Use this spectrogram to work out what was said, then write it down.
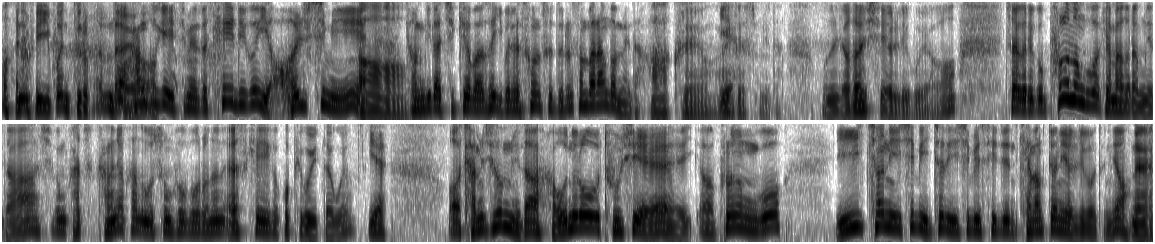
아니면 이번 들어왔나요? 어, 한국에 있으면서 K리그 열심히 어. 경기 다 지켜봐서 이번에 선수들을 선발한 겁니다. 아, 그래요? 예. 알겠습니다. 예. 오늘 8시에 열리고요. 자, 그리고 프로농구가 개막을 합니다. 지금 강력한 우승 후보로는 SK가 꼽히고 있다고요? 예. 어, 잠시 후입니다. 오늘 오후 2시에 어, 프로농구 2020-2021 시즌 개막전이 열리거든요. 네.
